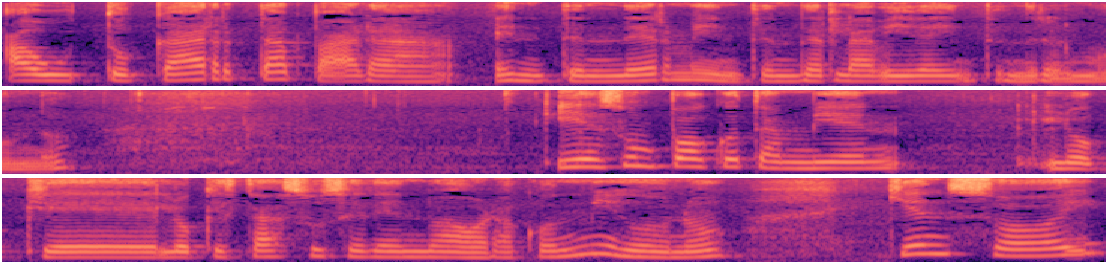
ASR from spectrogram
autocarta para entenderme, entender la vida entender el mundo. Y es un poco también lo que, lo que está sucediendo ahora conmigo, ¿no? ¿Quién soy?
